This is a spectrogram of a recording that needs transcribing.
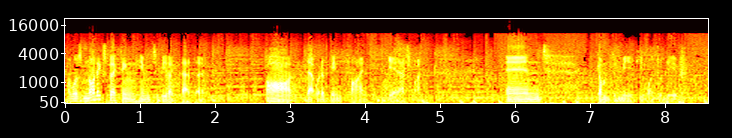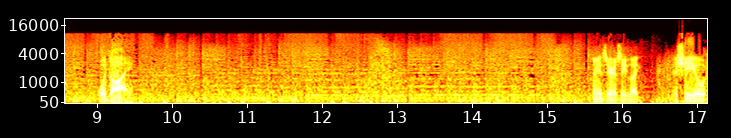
I was not expecting him to be like that though. Oh, that would have been fine. Yeah, that's fine. And come to me if you want to live. Or die. I mean, seriously, like, a shield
